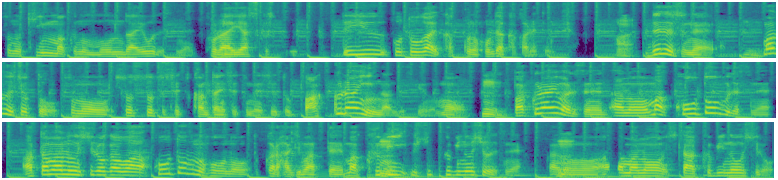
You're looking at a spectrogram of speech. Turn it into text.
その筋膜の問題をですね、捉えやすくするっていうことが、かこの本では書かれてるんですよ。はでですね、うんまずちょっと、その、一つ一つせ簡単に説明すると、バックラインなんですけども、うん。バックラインはですね、あの、まあ、後頭部ですね。頭の後ろ側、後頭部の方のとこから始まって、まあ、首、後首の後ろですね。あの、頭の下、首の後ろ。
